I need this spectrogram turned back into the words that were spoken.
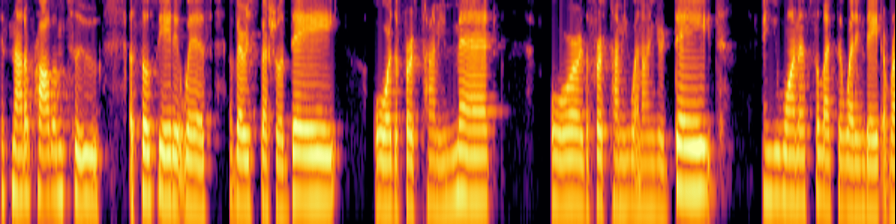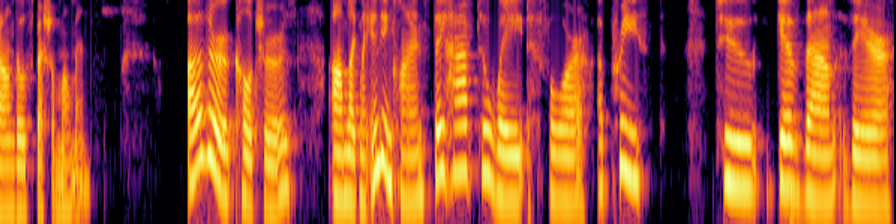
It's not a problem to associate it with a very special date or the first time you met or the first time you went on your date, and you want to select a wedding date around those special moments. Other cultures, um, like my Indian clients, they have to wait for a priest to give them their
